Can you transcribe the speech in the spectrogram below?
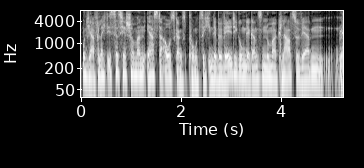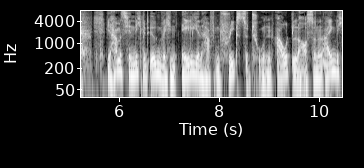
Und ja, vielleicht ist das ja schon mal ein erster Ausgangspunkt, sich in der Bewältigung der ganzen Nummer klar zu werden. Wir haben es hier nicht mit irgendwelchen alienhaften Freaks zu tun, Outlaws, sondern eigentlich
